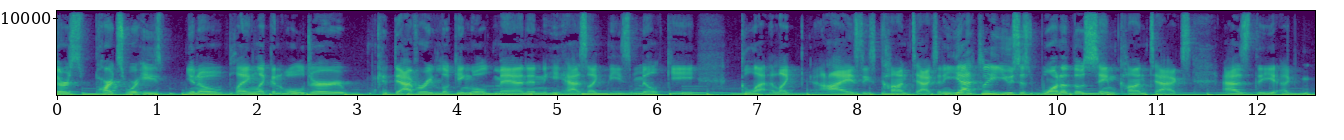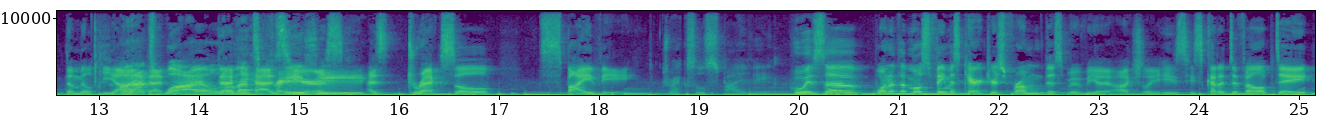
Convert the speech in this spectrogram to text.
there's parts where he's you know playing like an older cadavery looking old man and he has like these milky gla- like eyes these contacts and he actually uses one of those same contacts as the uh, the milky eye Oh, that's that, wild. that Oh, that's he has crazy. here as, as Drexel Spivey Drexel Spivey. who is uh, one of the most famous characters from this movie. Uh, actually, he's he's kind of developed a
